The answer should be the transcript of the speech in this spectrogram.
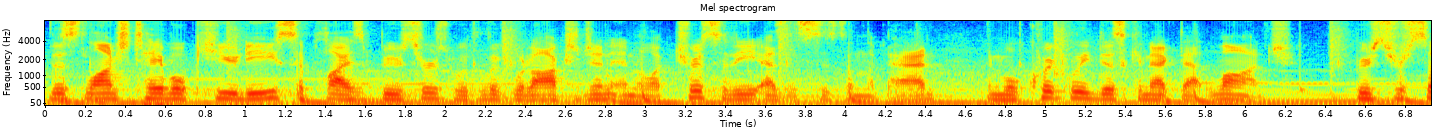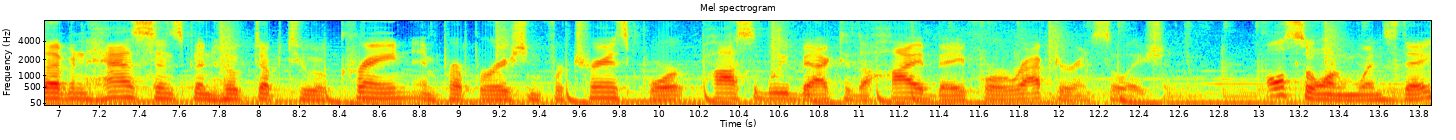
This launch table QD supplies boosters with liquid oxygen and electricity as it sits on the pad and will quickly disconnect at launch. Booster 7 has since been hooked up to a crane in preparation for transport, possibly back to the high bay for a Raptor installation. Also on Wednesday,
